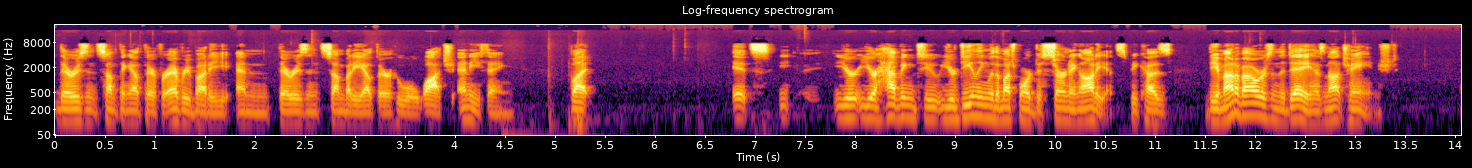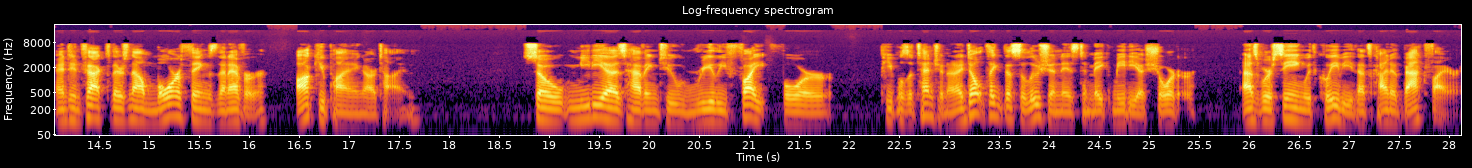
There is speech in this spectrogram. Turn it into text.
there isn't something out there for everybody, and there isn't somebody out there who will watch anything, but it's you're you're having to you're dealing with a much more discerning audience because the amount of hours in the day has not changed. And in fact, there's now more things than ever occupying our time. So media is having to really fight for people's attention. And I don't think the solution is to make media shorter. As we're seeing with Quibi, that's kind of backfiring.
